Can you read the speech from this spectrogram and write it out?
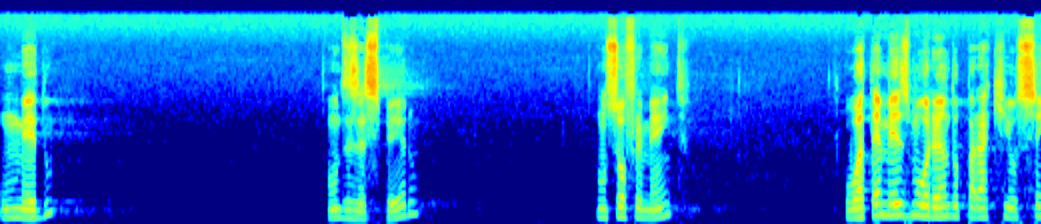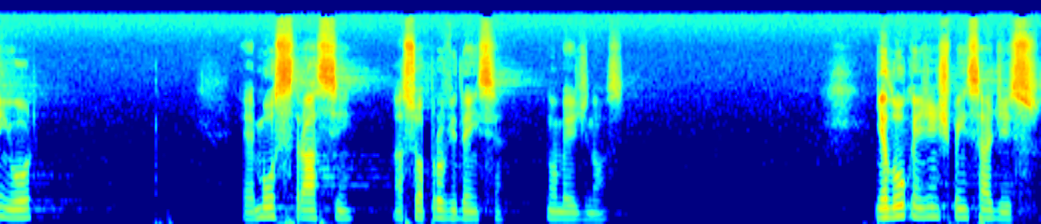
um medo, um desespero, um sofrimento, ou até mesmo orando para que o Senhor é, mostrasse a sua providência no meio de nós. E é louco a gente pensar disso.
